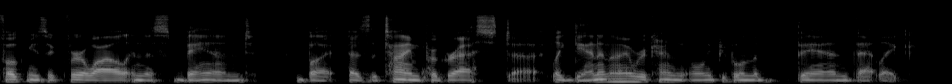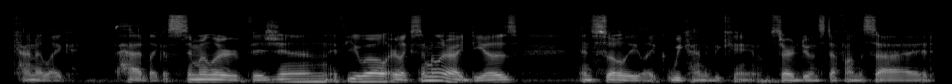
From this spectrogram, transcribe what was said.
folk music for a while in this band. But as the time progressed, uh, like Dan and I were kind of the only people in the band that like kind of like had like a similar vision, if you will, or like similar ideas. And slowly, like we kind of became started doing stuff on the side,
